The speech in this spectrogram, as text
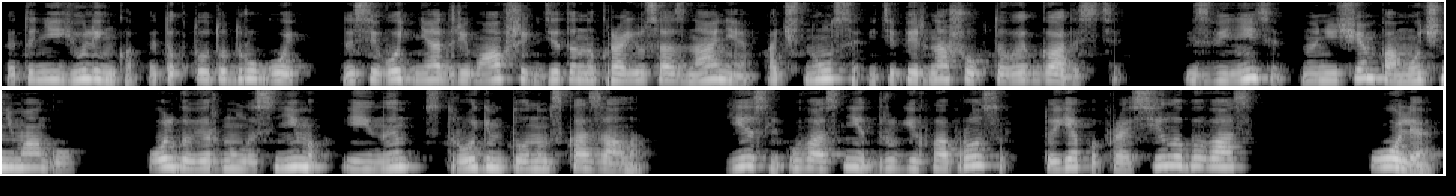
Это не Юленька, это кто-то другой, до сего дня дремавший где-то на краю сознания, очнулся и теперь нашептывает гадости. Извините, но ничем помочь не могу. Ольга вернула снимок и иным строгим тоном сказала. Если у вас нет других вопросов, то я попросила бы вас... Оля!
